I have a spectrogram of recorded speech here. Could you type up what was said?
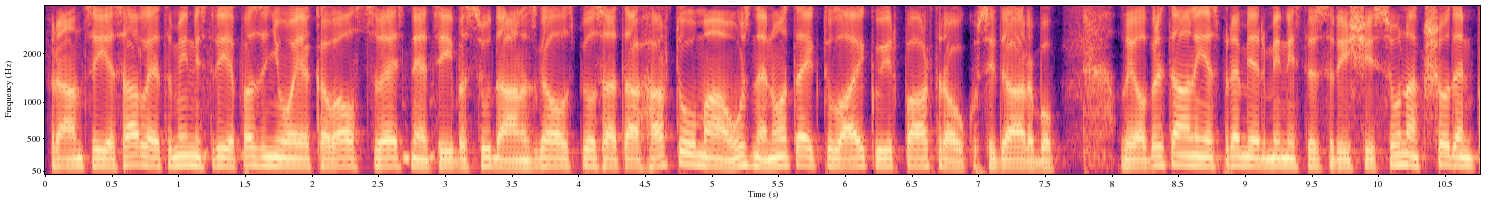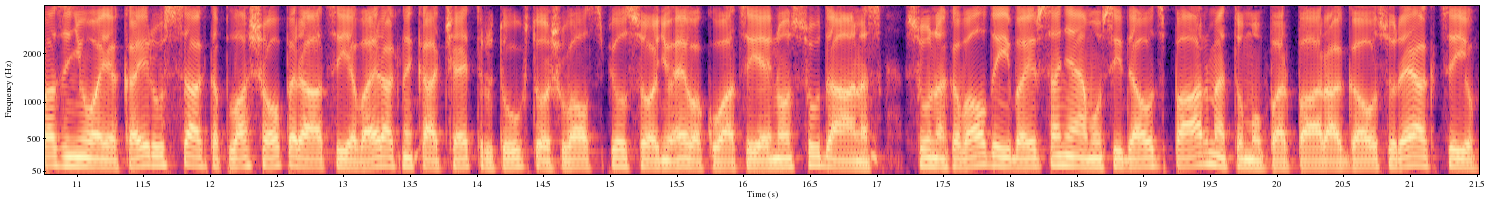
Francijas ārlietu ministrija paziņoja, ka valsts vēstniecība Sudānas galvaspilsētā Hartūmā uz nenoteiktu laiku ir pārtraukusi darbu. Lielbritānijas premjerministrs Rišis Sunaks šodien paziņoja, ka ir uzsākta plaša operācija vairāk nekā 4000 valsts pilsoņu evakuācijai no Sudānas. Sunaka valdība ir saņēmusi daudz pārmetumu par pārāk gausu reakciju,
